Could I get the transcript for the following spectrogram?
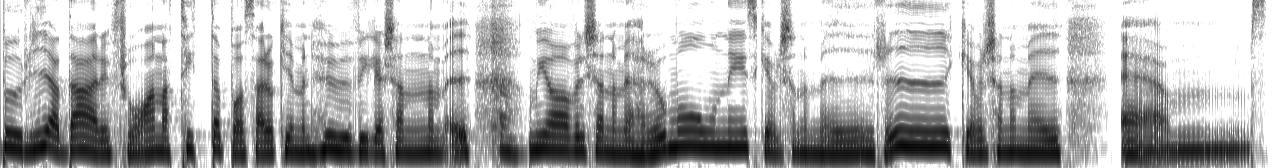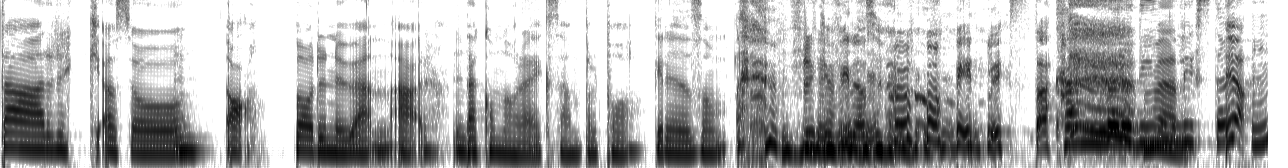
börja därifrån, att titta på så här, okay, men hur vill jag känna mig? Ja. Om jag vill känna mig harmonisk, jag vill känna mig rik, jag vill känna mig ehm, stark, alltså Mm. ja, vad det nu än är. Mm. Där kom några exempel på grejer som brukar finnas på min lista. Kan vara din Men- lista. Ja, Mm.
